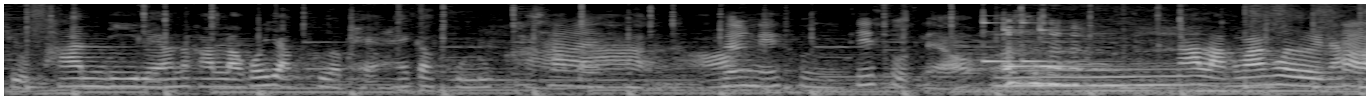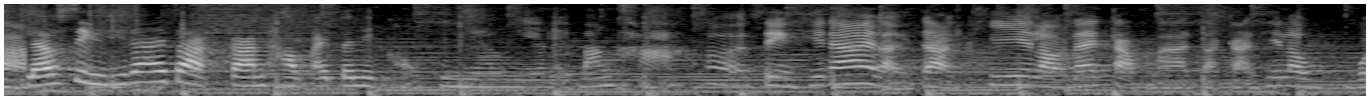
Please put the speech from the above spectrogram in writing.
ผิวพรรณดีแล้วนะคะ เราก็อยากเผื่อแผ่ให้กับคุณลูกค้าใช่บ้าค่ะง เนาะเรื่องนี้คือที่สุดแล้วอืมน่ารักมากเลยนะคะ ค่ะ แล้วสิ่งที่ได้จากการทำไอตานิกของคุณแมวมีอะไรบ้างคะ เอ่อสิ่งที่ได้หลังจากที่เราได้กลับมาจากการที่เราบ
